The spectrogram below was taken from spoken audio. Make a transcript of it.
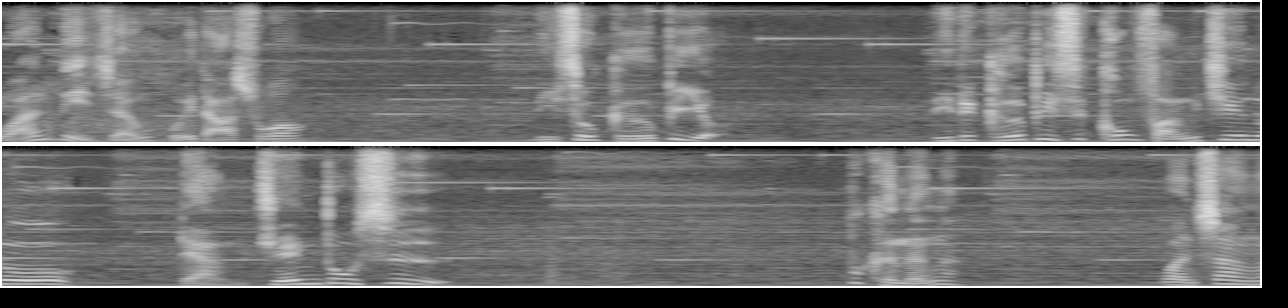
管理人回答说：“你说隔壁哦，你的隔壁是空房间哦，两间都是，不可能啊！晚上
